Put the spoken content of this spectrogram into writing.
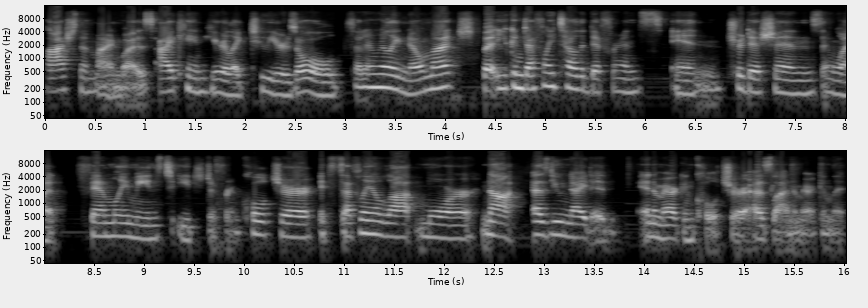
clash than mine was. I came here like 2 years old, so I didn't really know much, but you can definitely tell the difference in traditions and what family means to each different culture. It's definitely a lot more not as united in American culture as Latin American li-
